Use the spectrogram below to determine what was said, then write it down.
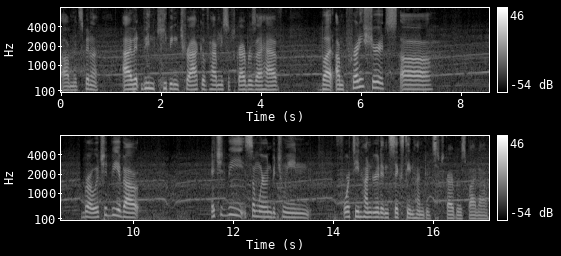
Um it's been a I haven't been keeping track of how many subscribers I have, but I'm pretty sure it's uh bro, it should be about it should be somewhere in between 1400 and 1600 subscribers by now.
